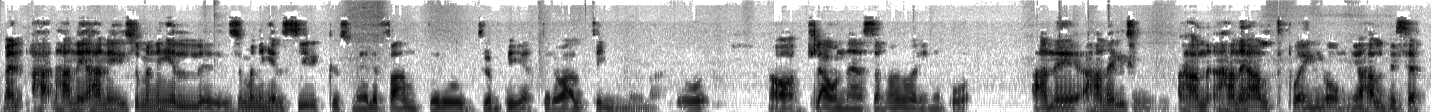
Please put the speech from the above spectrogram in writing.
Men han, han är, han är som en, hel, som en hel cirkus med elefanter och trumpeter och allting. Neymar. Och, ja, clownnäsan har vi varit inne på. Han är, han, är liksom, han, han är allt på en gång. Jag har aldrig sett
